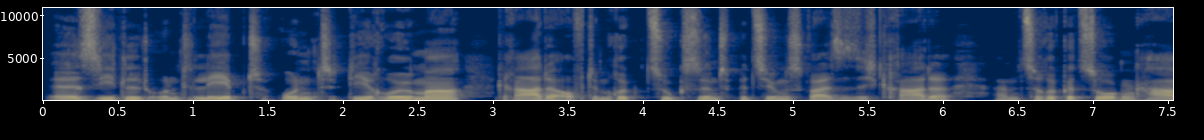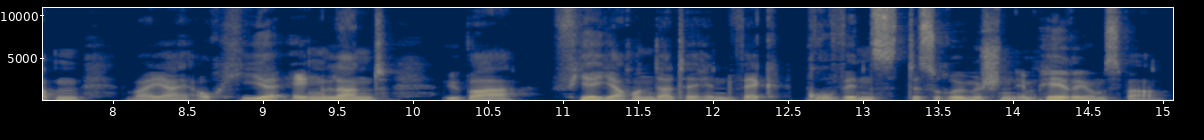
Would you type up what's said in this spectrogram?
äh, siedelt und lebt und die Römer gerade auf dem Rückzug sind beziehungsweise sich gerade ähm, zurückgezogen haben, weil ja auch hier England über vier Jahrhunderte hinweg Provinz des römischen Imperiums war.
